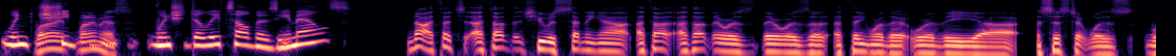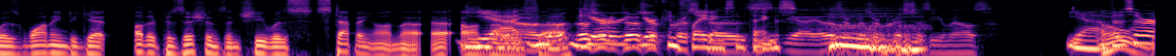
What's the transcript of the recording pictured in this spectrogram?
When what she I, what I miss? when she deletes all those emails? No i thought i thought that she was sending out i thought i thought there was there was a, a thing where the where the uh, assistant was was wanting to get other positions and she was stepping on the uh, on yeah those, no, those you're, are, those you're conflating some things. yeah, yeah those are those are krista's emails Yeah, those Oh, are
